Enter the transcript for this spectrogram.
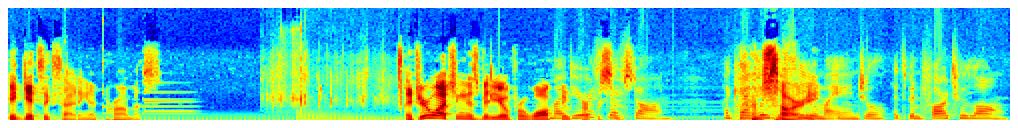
It gets exciting, I promise. If you're watching this video for My walkthrough dearest purposes, Gaston, I can't I'm wait to see you, my angel. It's been far too long.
